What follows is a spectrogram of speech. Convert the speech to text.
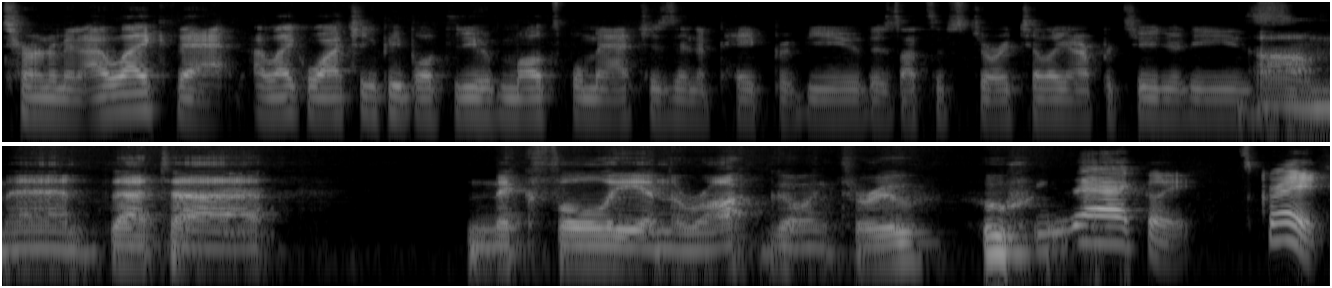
tournament. I like that. I like watching people have to do multiple matches in a pay per view. There's lots of storytelling opportunities. Oh man, that uh, Mick Foley and The Rock going through. Whew. Exactly. It's great.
